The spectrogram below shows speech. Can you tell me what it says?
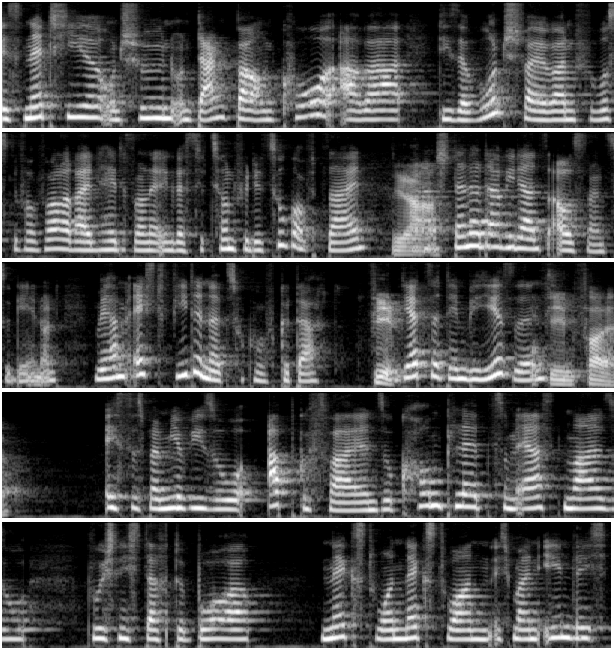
ist nett hier und schön und dankbar und Co. Aber dieser Wunsch, weil wir wussten von vornherein, hey, das soll eine Investition für die Zukunft sein, Ja. war schneller da wieder ins Ausland zu gehen. Und wir haben echt viel in der Zukunft gedacht. Viel. Und jetzt, seitdem wir hier sind, Auf jeden Fall. ist es bei mir wie so abgefallen, so komplett zum ersten Mal so, wo ich nicht dachte, boah, next one, next one. Ich meine, ähnlich,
